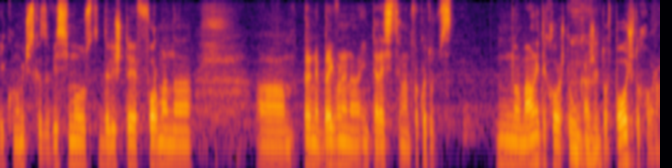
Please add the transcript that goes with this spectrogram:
економическа зависимост, дали ще е форма на а, пренебрегване на интересите на това, което нормалните хора ще го кажат, т.е. повечето хора,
